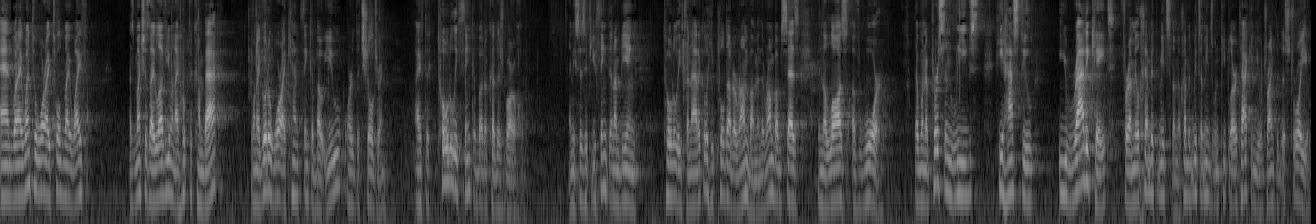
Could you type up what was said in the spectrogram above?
And when I went to war, I told my wife, as much as I love you and I hope to come back, when I go to war, I can't think about you or the children. I have to totally think about HaKadosh Baruch Hu. And he says, if you think that I'm being totally fanatical, he pulled out a Rambam. And the Rambam says in the laws of war that when a person leaves, he has to eradicate for a milchemet mitzvah. Milchemet mitzvah means when people are attacking you and trying to destroy you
